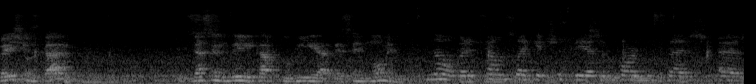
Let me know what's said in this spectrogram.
patient card, it doesn't really have to be at the same moment. No, but it sounds like it should be as important as, as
